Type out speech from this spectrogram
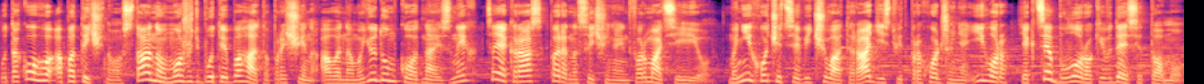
У такого апатичного стану можуть бути багато причин, але на мою думку, одна із них це якраз перенасичення інформацією. Мені хочеться відчувати радість від проходження ігор, як це було років 10 тому.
